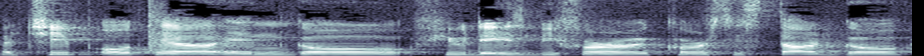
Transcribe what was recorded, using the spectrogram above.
a cheap hotel and go a few days before courses start. Go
